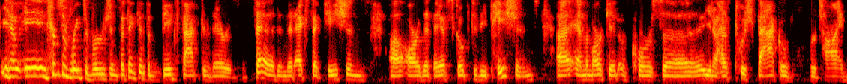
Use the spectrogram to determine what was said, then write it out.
You know, in terms of rate divergence, I think that the big factor there is the Fed, and that expectations uh, are that they have scope to be patient, uh, and the market, of course, uh, you know, has pushed back over over time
